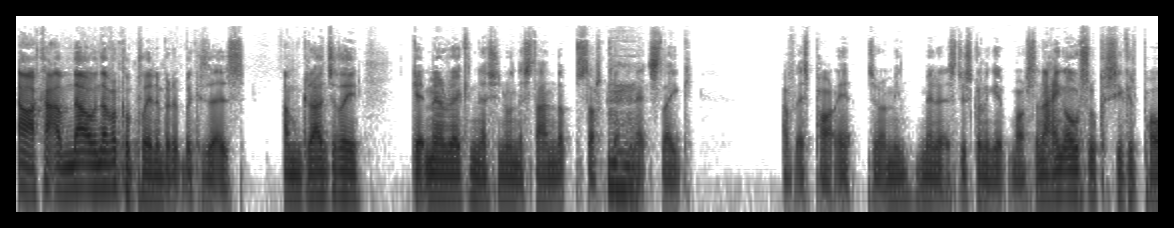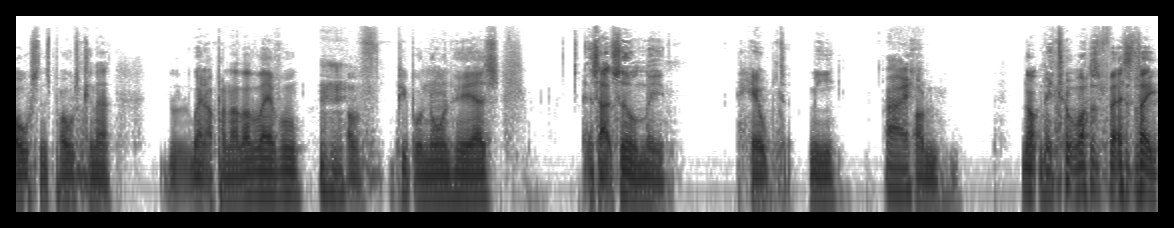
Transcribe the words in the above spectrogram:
oh, I can't. I'm, no, I'll never complain about it because it is. I'm gradually getting more recognition on the stand-up circuit, and Mhm. it's like of this part of it. Do you know what I mean? I mean, it's just going to get worse. And I think also because because Paul, since Paul's kind of went up another level Mhm. of people knowing who he is, it's actually only helped me Aye. or not made it worse. But it's like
